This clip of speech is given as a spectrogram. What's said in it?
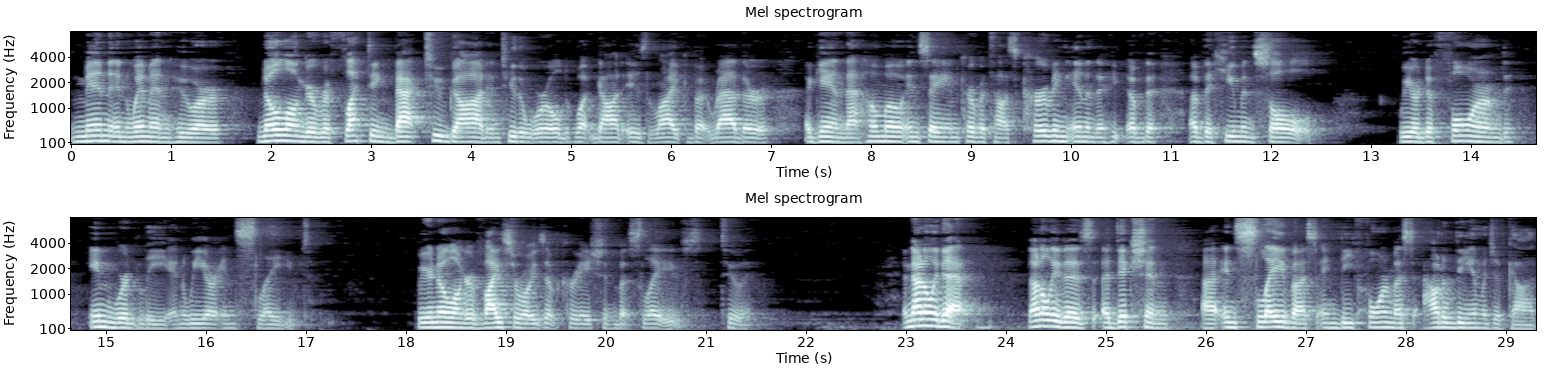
men and women who are no longer reflecting back to God and to the world what God is like, but rather, again, that homo in se incurvatus, curving in of the, of the, of the human soul. We are deformed inwardly and we are enslaved. We are no longer viceroys of creation, but slaves to it. And not only that, not only does addiction uh, enslave us and deform us out of the image of God,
